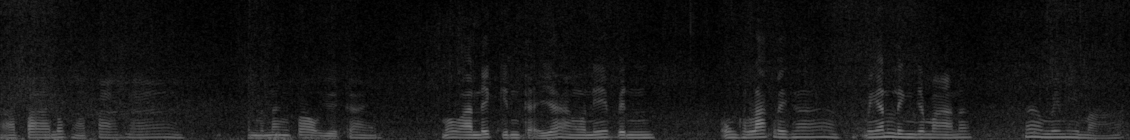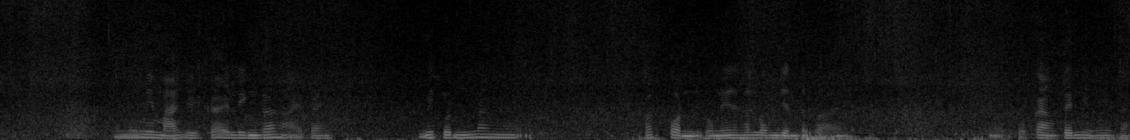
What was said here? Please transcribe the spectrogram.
หาปลานกหาปลาค่ะมันมานั่งเฝ้าอยู่ใกล้ เมื่อวานได้กินไก่ย่างวันนี้เป็น องคลักษ์เลยค่ะ ไม่งั้นลิงจะมานะ ถ้าไม่มีหมา มันไม่มีหมาอยู่ใกล้ลิงก็หายไป มีคนนั่งพักผ่อนอยู่ตรงนี้นะคะลมเย็นสบายเขากลางเต็นท์อยู่นี่ค่ะ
